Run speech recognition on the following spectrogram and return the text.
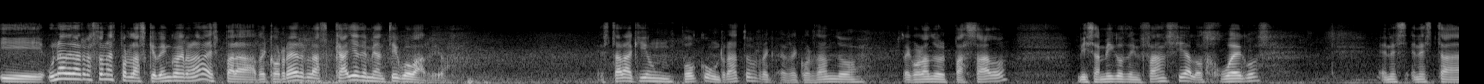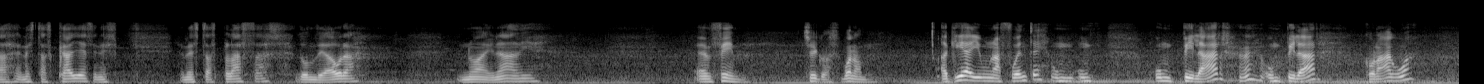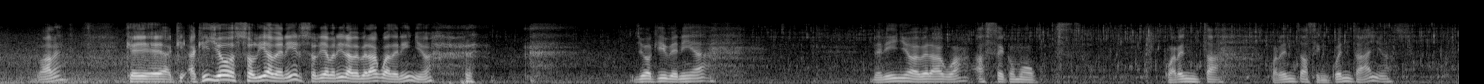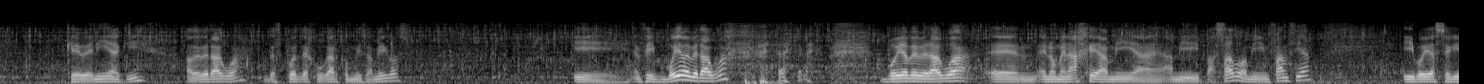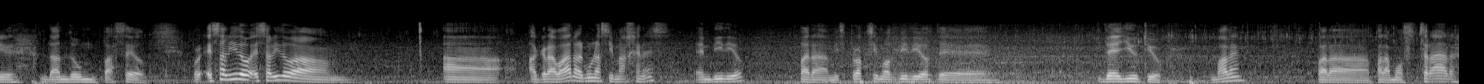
Y una de las razones por las que vengo a Granada es para recorrer las calles de mi antiguo barrio. Estar aquí un poco, un rato, recordando, el pasado, mis amigos de infancia, los juegos, en, estas calles, en, estas plazas, donde ahora no hay nadie. En fin, chicos, bueno, aquí hay una fuente, un, un, pilar, ¿eh? un pilar con agua ¿vale? Que aquí, yo solía venir, solía venir a beber agua de niño. yo aquí venía de niño a beber agua hace como 40, 40 o 50 años que venía aquí a beber agua después de jugar con mis amigos. Y, en fin, voy a beber agua. voy a beber agua en, homenaje a mi pasado, a mi infancia y voy a seguir dando un paseo. He salido, he salido a, grabar algunas imágenes en vídeo para mis próximos vídeos de, de YouTube, ¿vale? Para, para mostrar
